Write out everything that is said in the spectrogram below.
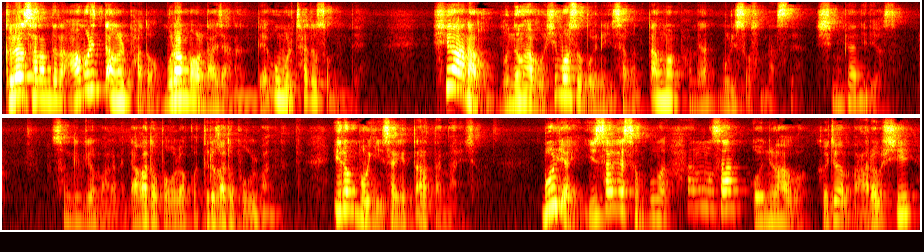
그런 사람들은 아무리 땅을 파도 물 한 방울 나지 않았는데 우물 찾을 수 없는데 희한하고 무능하고 힘없어 보이는 이삭은 땅만 파면 물이 솟아났어요. 신비한 일이었어요. 성경적으로 말하면 나가도 복을 받고 들어가도 복을 받는 이런 복이 이삭에 따랐단 말이죠. 뭘요? 이삭의 성품은 항상 온유하고 그저 말없이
